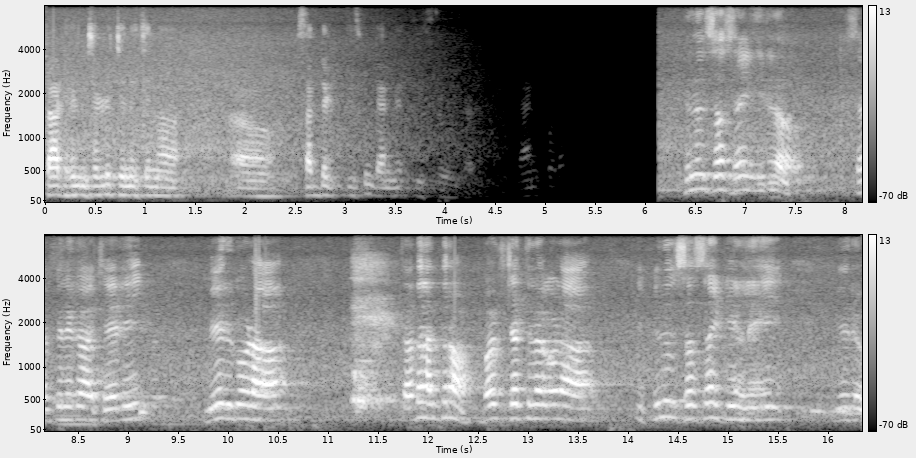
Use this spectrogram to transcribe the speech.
షార్ట్ ఫిలిమ్స్ అంటే చిన్న చిన్న సబ్జెక్ట్ తీసుకుని దాని మీద ఫిలిం సొసైటీలో సభ్యులుగా చేరి మీరు కూడా తదనంతరం భవిష్యత్తులో కూడా ఈ ఫిలిం సొసైటీని మీరు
